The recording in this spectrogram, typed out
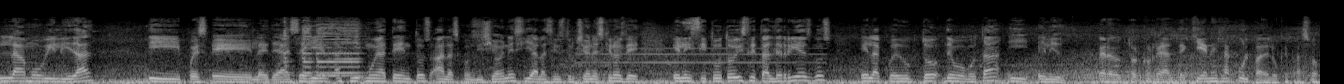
la movilidad y pues eh, la idea es seguir aquí muy atentos a las condiciones y a las instrucciones que nos dé el Instituto Distrital de Riesgos, el Acueducto de Bogotá y el IDU. Pero doctor Correal, ¿de quién es la culpa de lo que pasó?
